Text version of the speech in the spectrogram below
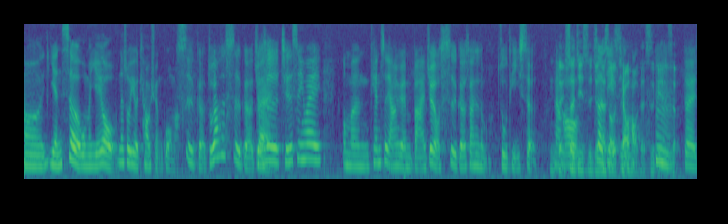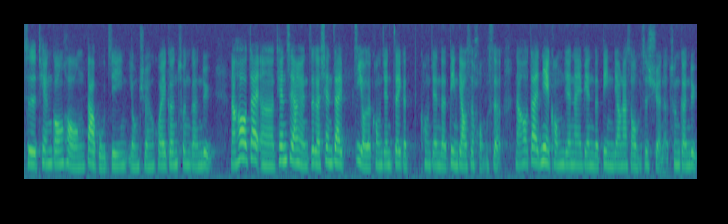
呃颜色我们也有那时候也有挑选过嘛，四个，主要是四个，就是其实是因为我们天赐良缘本来就有四个算是什么主题色，然后设计师就那时候设计师挑好的四个颜色，对，是天宫红、稻谷金、涌泉灰跟春耕绿。然后在呃天赐良缘这个现在既有的空间，这个空间的定调是红色，然后在镍空间那一边的定调，那时候我们是选了春跟绿，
